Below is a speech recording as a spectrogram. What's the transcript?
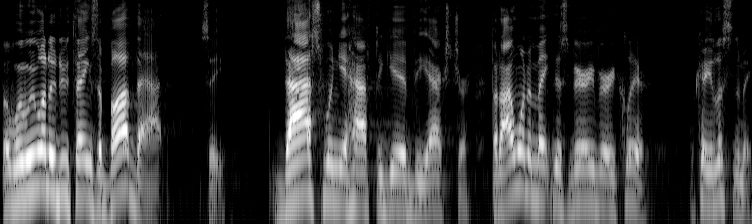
But when we want to do things above that, see, that's when you have to give the extra. But I want to make this very, very clear. Okay, listen to me.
